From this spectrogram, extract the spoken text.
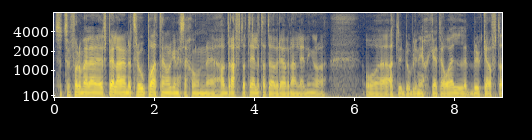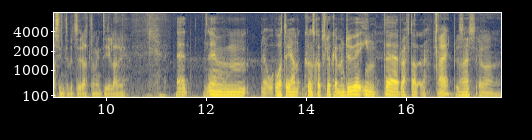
så får de väl spelare ändå tro på att en organisation har draftat det eller tagit över det av en anledning. Och, och att du då blir nedskickad till AL brukar oftast inte betyda att de inte gillar dig. Ähm, återigen, kunskapslucka, men du är inte draftad eller? Nej, precis. Nej. Jag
